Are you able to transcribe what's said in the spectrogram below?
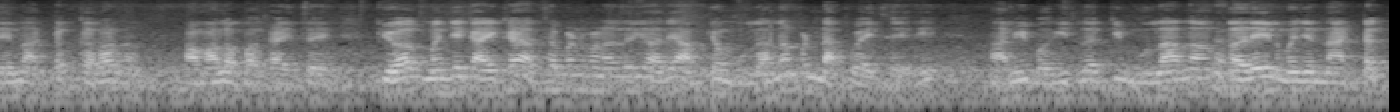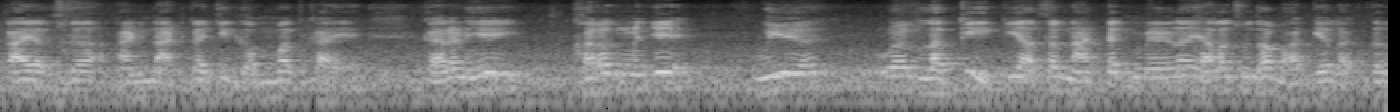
ते नाटक करा ना आम्हाला बघायचं आहे किंवा म्हणजे काय काय असं पण म्हणालं की अरे आमच्या मुलांना पण दाखवायचं आहे रे. आम्ही बघितलं की मुलांना कळेल म्हणजे नाटक काय असतं आणि नाटकाची गंमत काय आहे. कारण हे खरंच म्हणजे वी वर लकी की असं नाटक मिळणं ह्याला सुद्धा भाग्य लागतं.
